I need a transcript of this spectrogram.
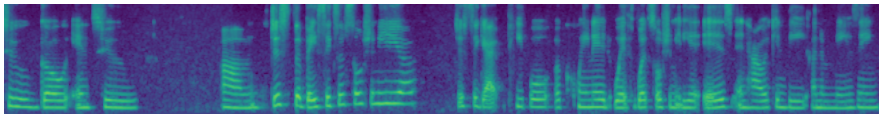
to go into um, just the basics of social media, just to get people acquainted with what social media is and how it can be an amazing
